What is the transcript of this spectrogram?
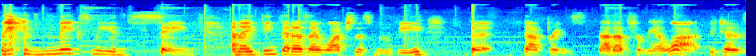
Like it makes me insane. And I think that as I watch this movie, that that brings that up for me a lot because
